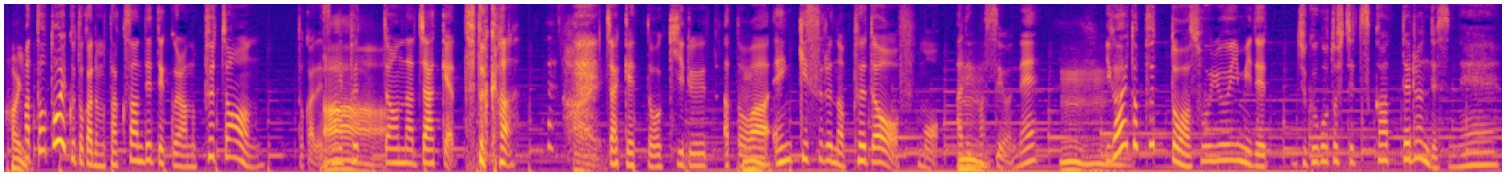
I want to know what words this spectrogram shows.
はいまあ、と TOEIC とかでもたくさん出てくるあの、 put on とかですね。 put on a jacket とか、はい ジャケットを着る、あとは延期するの put off もありますよね。うんうん意外とプットはそういう意味で熟語として使ってるんですね。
